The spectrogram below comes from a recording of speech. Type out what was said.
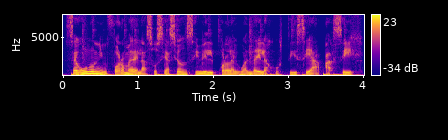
Según un informe de la Asociación Civil por la Igualdad y la Justicia, ASIG,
